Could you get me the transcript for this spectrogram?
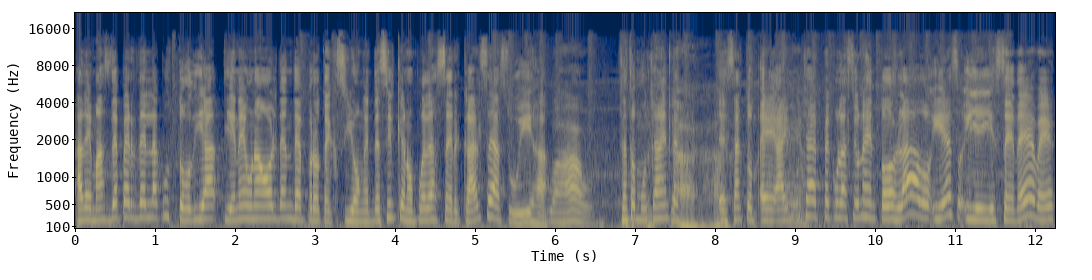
Además de perder la custodia, tiene una orden de protección, es decir, que no puede acercarse a su hija. Wow. Exacto, mucha gente. Carajo. Exacto, eh, hay muchas especulaciones en todos lados y eso, y, se debe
